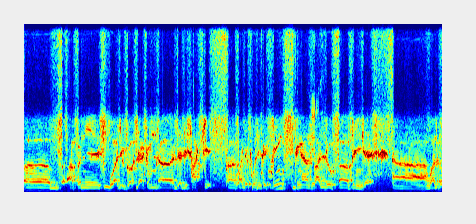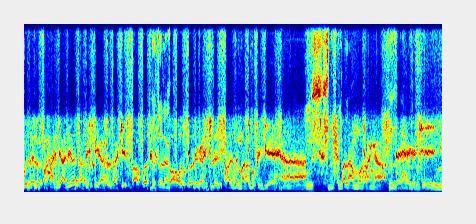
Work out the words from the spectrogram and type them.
uh, apa ni buat juga dia akan uh, jadi sakit uh, pada foli kecing dengan yeah. salub uh, pinggir. Uh, walaupun dah lepas hajat dia tapi still rasa sakit sebab apa? Betul lah. Sebab otot dekat situ dah spasm ataupun kerja. Uh, Ush. sebab lama sangat Hmm. teh kecil.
